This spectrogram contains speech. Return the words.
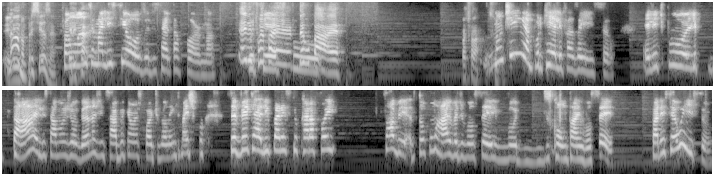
Ele... Não, não precisa. Foi um lance tá... malicioso, de certa forma. Ele porque, foi pra tipo... derrubar, é. Pode falar. Não tinha por que ele fazer isso. Ele, tipo, ele tá, eles estavam jogando, a gente sabe que é um esporte violento, mas, tipo, você vê que ali parece que o cara foi, sabe, tô com raiva de você e vou descontar em você. Pareceu isso.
